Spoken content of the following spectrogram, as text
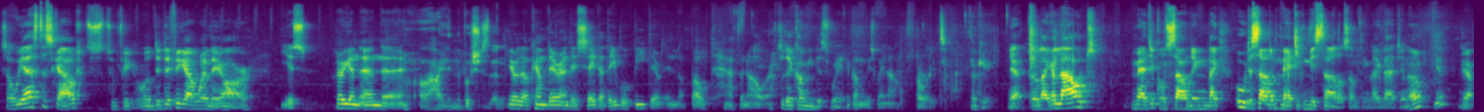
So we asked the scouts to figure. Well, did they figure out where they are? Yes. Barry and, and uh, I'll hide in the bushes then. yeah, they'll come there and they say that they will be there in about half an hour. So they're coming this way. They're coming this way now. All right. Okay. Yeah. So like a loud, magical sounding, like oh, the sound of magic missile or something like that. You know? Yeah. Yeah.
